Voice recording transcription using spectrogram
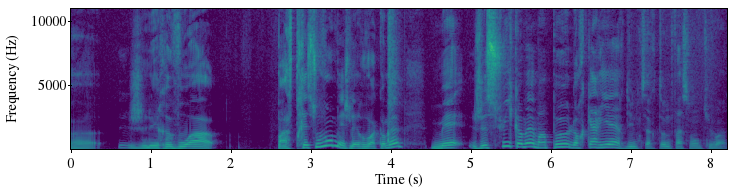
euh, je les revois pas très souvent, mais je les revois quand même. Mais je suis quand même un peu leur carrière d'une certaine façon, tu vois.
